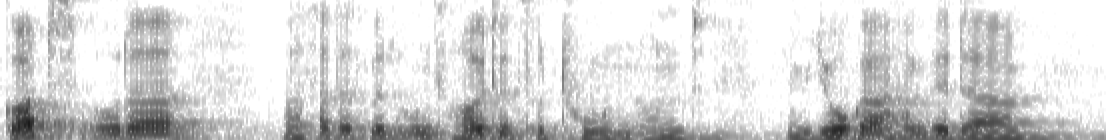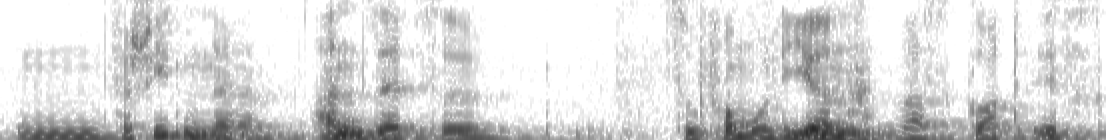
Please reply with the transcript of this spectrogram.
Gott oder was hat das mit uns heute zu tun? Und im Yoga haben wir da mh, hm, verschiedene Ansätze zu formulieren, was Gott ist.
